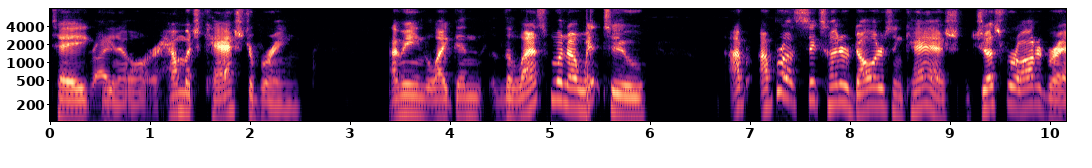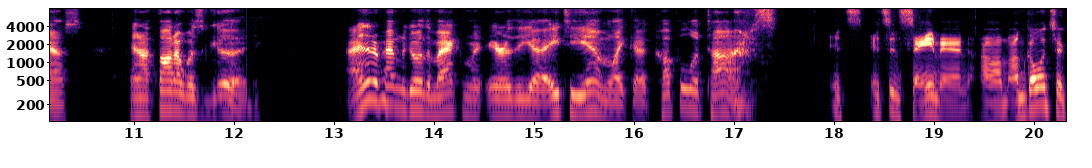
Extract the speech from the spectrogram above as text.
take, right. you know, or how much cash to bring. I mean, like in the last one I went to, I, I brought six hundred dollars in cash just for autographs, and I thought I was good. I ended up having to go to the Mac or the uh, ATM like a couple of times. It's it's insane, man. Um, I'm going to,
